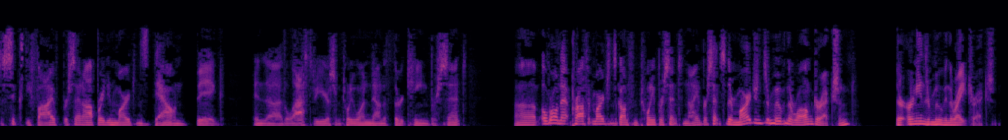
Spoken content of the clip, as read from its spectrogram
to 65%. Operating margins down big in the, last three years from 21 down to 13%. Um, overall net profit margin's gone from 20% to 9%. So their margins are moving the wrong direction. Their earnings are moving the right direction.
